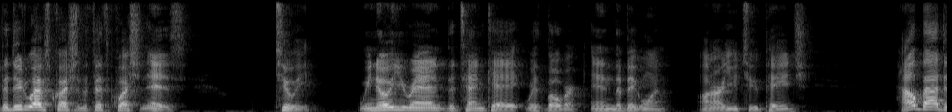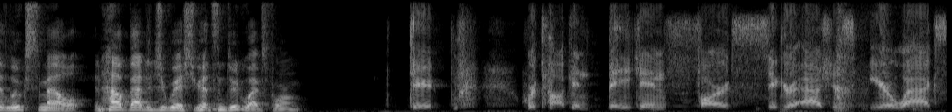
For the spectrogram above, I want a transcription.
the dude wipes question, the fifth question is Toohey, we know you ran the 10K with Boberk in the big one on our YouTube page. How bad did Luke smell, and how bad did you wish you had some dude wipes for him? Dude, we're talking bacon, farts, cigarette ashes, earwax,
